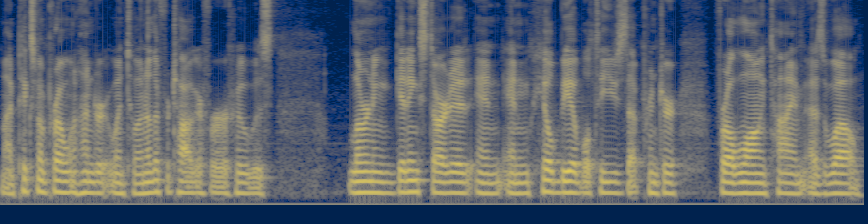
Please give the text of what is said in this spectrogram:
my Pixma Pro 100 went to another photographer who was learning, getting started, and, and he'll be able to use that printer for a long time as well.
